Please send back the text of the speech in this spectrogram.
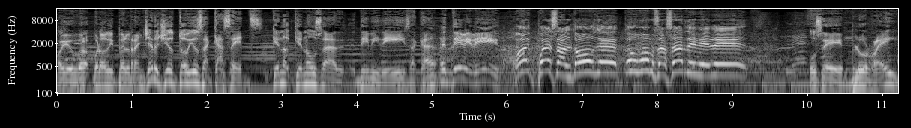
Oye, bro- Brody, pero el ranchero chido todavía usa cassettes. ¿Qué no, qué no usa DVDs acá? DVD. Hoy pues al doge, ¿cómo vamos a hacer DVD? Use Blu-ray.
